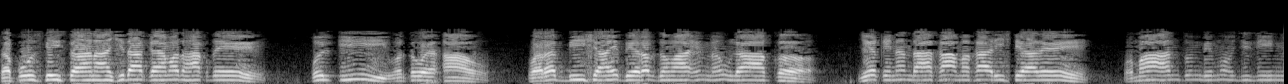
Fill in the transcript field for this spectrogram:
تپوس کې استانا چې دا قیامت حق دی قل ای ورته وای آو وربی شاهد دی رب زما انه لاق یقینا دا خامخا رښتیا دی وما انتم بمعجزین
